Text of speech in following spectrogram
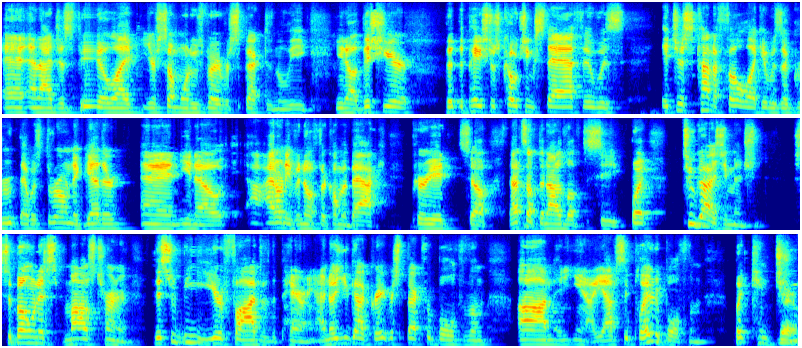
and, and I just feel like you're someone who's very respected in the league. You know, this year the, the Pacers coaching staff, it was it just kind of felt like it was a group that was thrown together, and you know, I don't even know if they're coming back. Period. So that's something I'd love to see. But two guys you mentioned, Sabonis, Miles Turner. This would be year five of the pairing. I know you got great respect for both of them, um, and you know you obviously played with both of them. But can two yeah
